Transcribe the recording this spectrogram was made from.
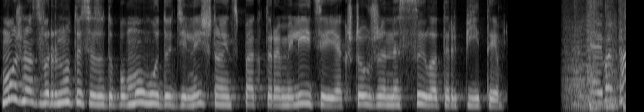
Можна звернутися за допомогою до дільничного інспектора міліції, якщо вже не сила терпіти. Эй, вы там,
